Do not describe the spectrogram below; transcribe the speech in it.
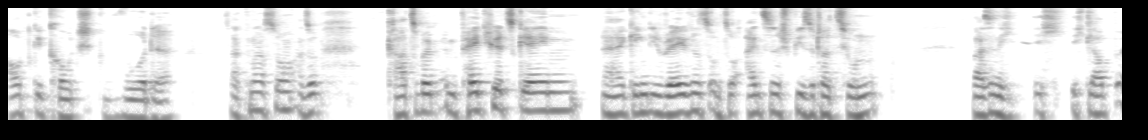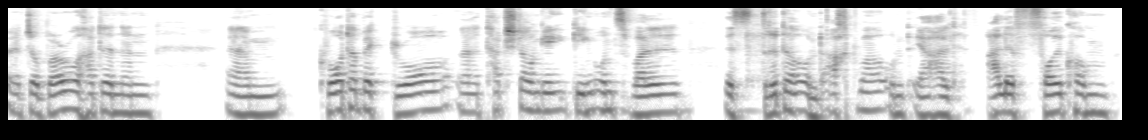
outgecoacht wurde. Sagt man das so? Also gerade so beim, im Patriots-Game äh, gegen die Ravens und so einzelne Spielsituationen, weiß ich nicht, ich, ich glaube, äh, Joe Burrow hatte einen ähm, Quarterback-Draw-Touchdown äh, ge gegen uns, weil es Dritter und Acht war und er halt alle vollkommen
